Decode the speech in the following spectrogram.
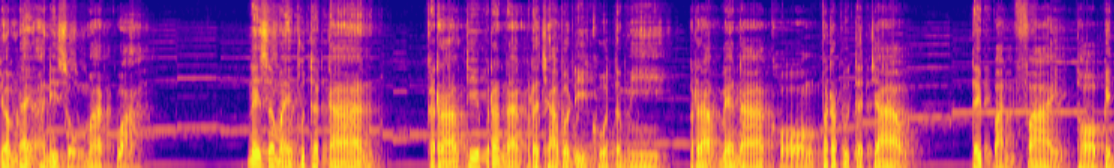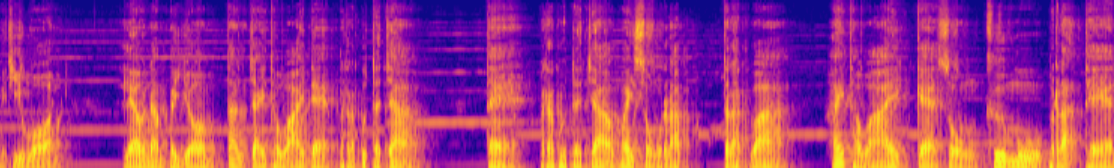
ย่อมได้อานิสงส์มากกว่า ในสมัยพุทธกาลกล่าวที่พระนางประชาบดีโคตมี พระแม่นาของพระพุทธเจ้า ได้ปั่นฝ้ายทอเป็นจีวร แล้วนำไปย้อมตั้งใจถวายแด่พระพุทธเจ้า แต่พระพุทธเจ้าไม่ทรงรับ ตรัสว่าให้ถวายแก่สงฆ์คือหมู่พระแทน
